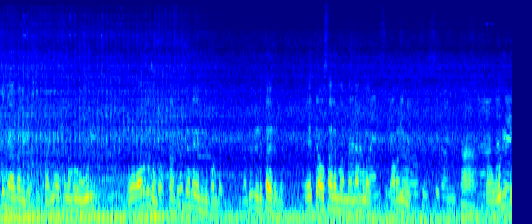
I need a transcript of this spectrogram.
ഇദ്ദേഹത്തിന്റെ ആണെന്നറിയോ കഴിഞ്ഞ വർഷം നമ്മൾ ഓടി ഓർക്കുന്നുണ്ടോ? സർട്ടിഫിക്കറ്റ് എന്റെ കയ്യിലിരിപ്പുണ്ട്. അത് എടുത്തായിരുന്നു. ഏറ്റവും അവസാനം വന്ന നമ്മൾ പറഞ്ഞു ഓടിട്ട്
